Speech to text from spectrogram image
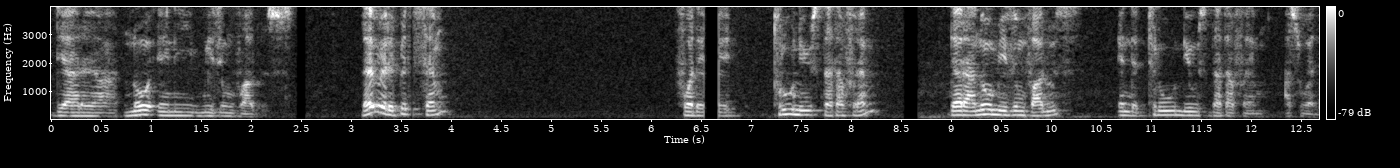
there are no any missing values. Let me repeat same for the true news data frame. There are no missing values in the true news data frame as well.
